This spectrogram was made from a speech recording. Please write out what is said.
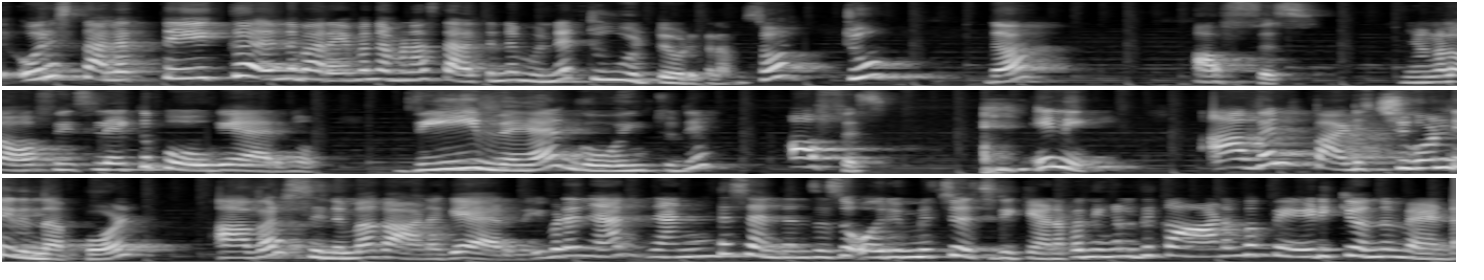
ഒരു സ്ഥലത്തേക്ക് എന്ന് പറയുമ്പോൾ നമ്മൾ ആ സ്ഥലത്തിന്റെ മുന്നേ ടു ഇട്ട് കൊടുക്കണം. സോ ടു ദ ഓഫീസ് ഞങ്ങൾ ഓഫീസിലേക്ക് പോവുകയായിരുന്നു. We were going to the office ഇനി അവൻ പഠിച്ചുകൊണ്ടിരുന്നപ്പോൾ അവർ സിനിമ കാണുകയായിരുന്നു. ഇവിടെ ഞാൻ രണ്ട് സെന്റൻസസ് ഒരുമിച്ച് വെച്ചിരിക്കുകയാണ്. അപ്പൊ നിങ്ങൾ ഇത് കാണുമ്പോൾ പേടിക്കൊന്നും വേണ്ട.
